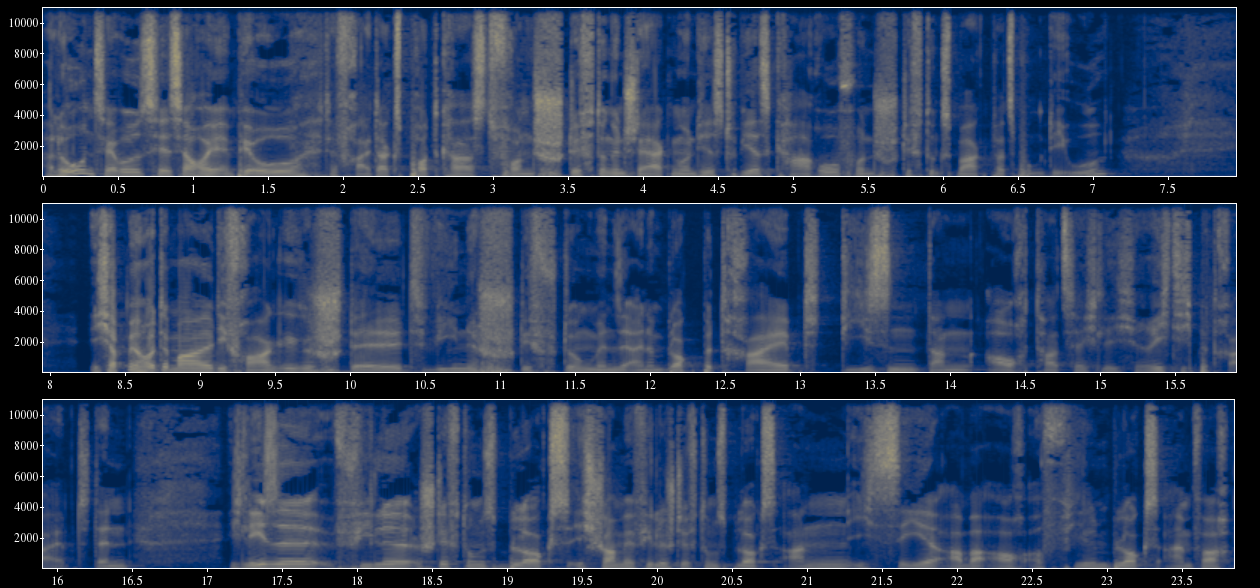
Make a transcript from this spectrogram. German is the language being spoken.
Hallo und Servus, hier ist ja heuer MPO, der Freitagspodcast von Stiftungen stärken und hier ist Tobias Caro von Stiftungsmarktplatz.eu. Ich habe mir heute mal die Frage gestellt, wie eine Stiftung, wenn sie einen Blog betreibt, diesen dann auch tatsächlich richtig betreibt. Denn ich lese viele Stiftungsblogs, ich schaue mir viele Stiftungsblogs an, ich sehe aber auch auf vielen Blogs einfach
